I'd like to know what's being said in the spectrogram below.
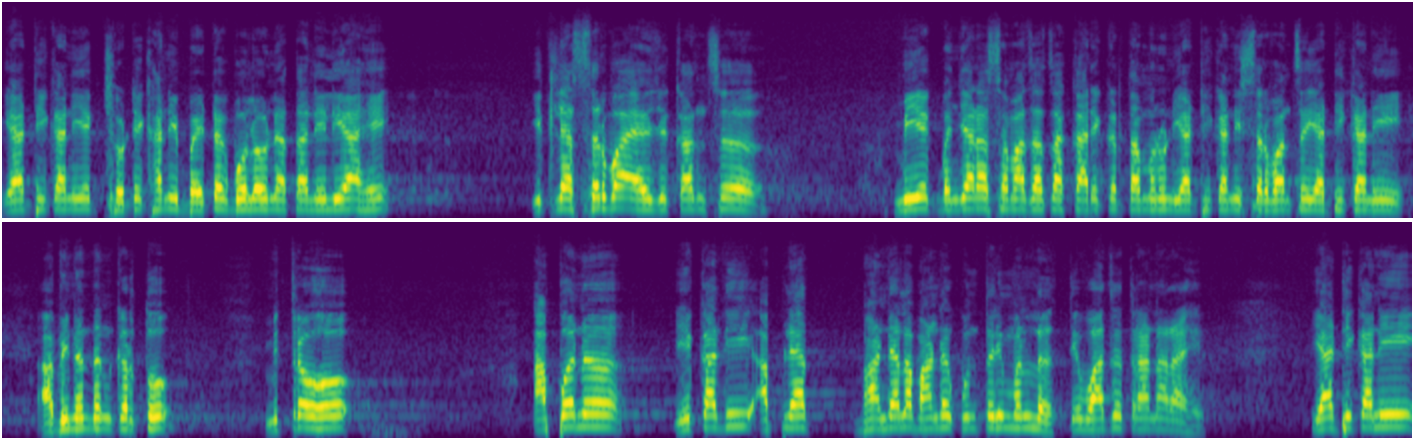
या ठिकाणी एक छोटेखानी बैठक बोलवण्यात आलेली आहे. इथल्या सर्व आयोजकांचं मी एक बंजारा समाजाचा कार्यकर्ता म्हणून या ठिकाणी सर्वांचं या ठिकाणी अभिनंदन करतो. मित्र हो आपण एखादी आपल्या भांड्याला भांडं कोणतरी म्हणलं ते वाजत राहणार आहे. या ठिकाणी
